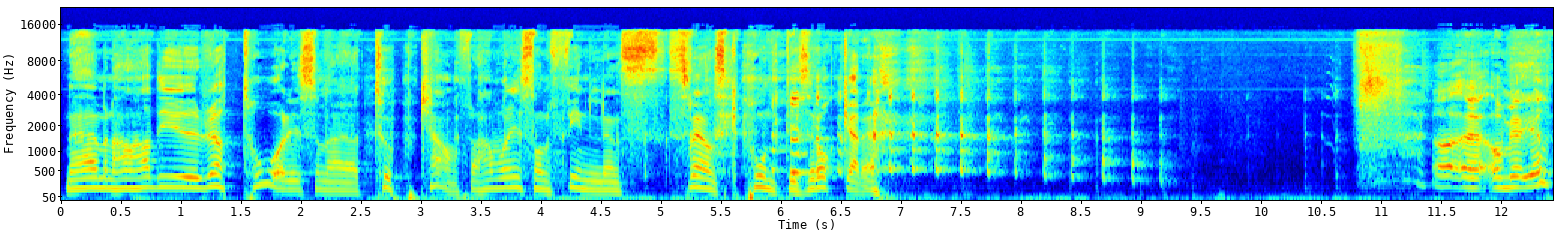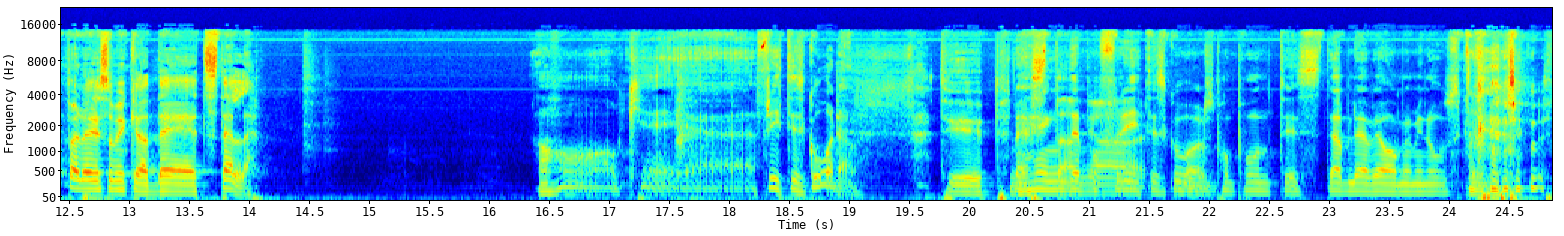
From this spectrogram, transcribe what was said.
Nej men han hade ju rött hår i sån här tuppkam. För han var ju en sån finländsk svensk pontisrockare. Ja, eh, om jag hjälper dig så mycket att det är ett ställe. Jaha, okej. Eh, Fritidsgården. Typ Jag nästan. hängde på ja. fritidsgården på Pontis. Där blev jag av med min oskuld.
